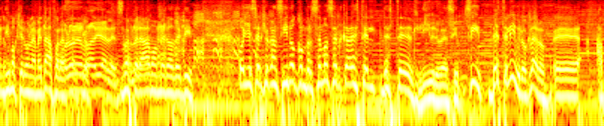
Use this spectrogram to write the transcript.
entendimos que era una metáfora. Sergio. radiales, No esperábamos menos de ti. Oye, Sergio Cancino, conversemos acerca de este, de este libro, iba a decir. Sí, de este libro, claro. Eh, a,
